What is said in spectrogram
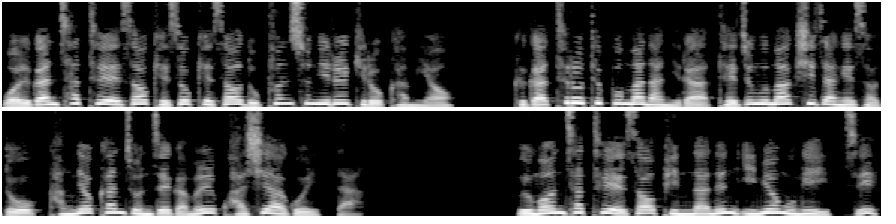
월간 차트에서 계속해서 높은 순위를 기록하며 그가 트로트뿐만 아니라 대중음악 시장에서도 강력한 존재감을 과시하고 있다. 음원 차트에서 빛나는 이명웅의 입지.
